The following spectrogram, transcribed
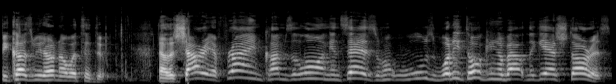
because we don't know what to do. Now the Shari Ephraim comes along and says, "What are you talking about in the Gash Taurus?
